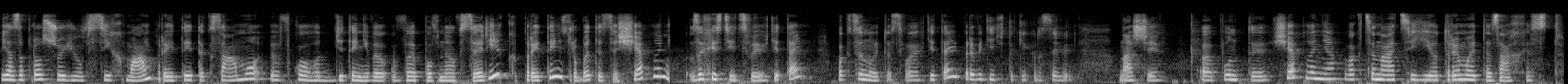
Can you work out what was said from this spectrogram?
Я запрошую всіх мам прийти так само, е, в кого дитині виповнився рік, прийти і зробити це щеплення. Захистіть своїх дітей, вакцинуйте своїх дітей, приведіть в такі красиві наші е, пункти щеплення, вакцинації, отримуйте захист.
